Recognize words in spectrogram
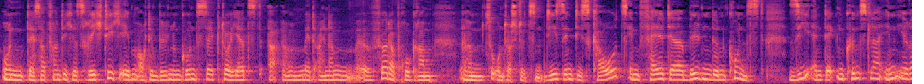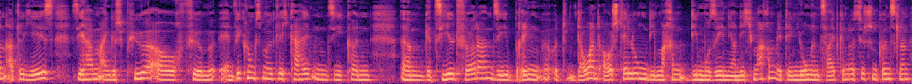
Und deshalb fand ich es richtig, eben auch den bildenden Kunstsektor jetzt äh, mit einem äh, Förderprogramm ähm, zu unterstützen. Die sind die Scouts im Feld der bildenden Kunst. Sie entdecken Künstler in ihren Ateliers. Sie haben ein Gespür auch für Entwicklungsmöglichkeiten. Sie können ähm, gezielt fördern. Sie bringen äh, dauernd Ausstellungen, die machen, die Museen ja nicht machen, mit den jungen zeitgenössischen Künstlern.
